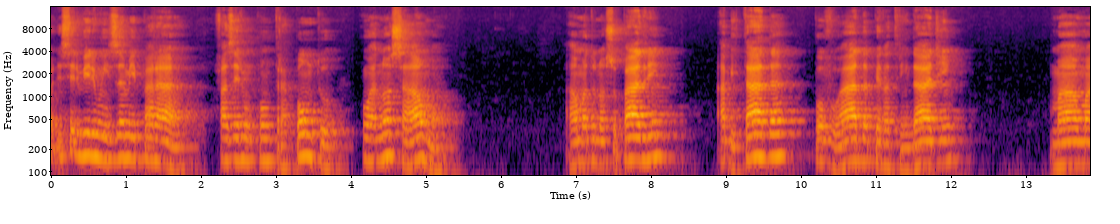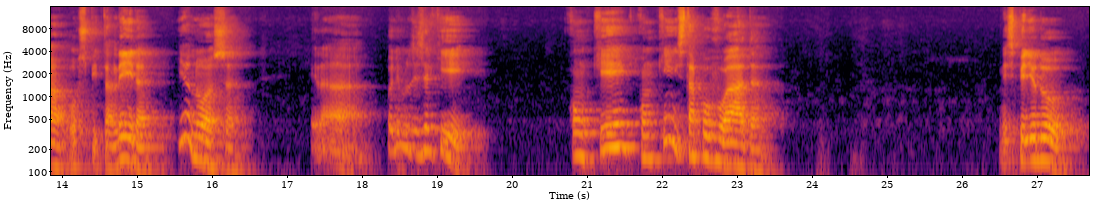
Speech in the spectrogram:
pode servir um exame para fazer um contraponto com a nossa alma, a alma do nosso Padre habitada, povoada pela Trindade, uma alma hospitaleira. E a nossa, ela, podemos dizer que com que, com quem está povoada? Nesse período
